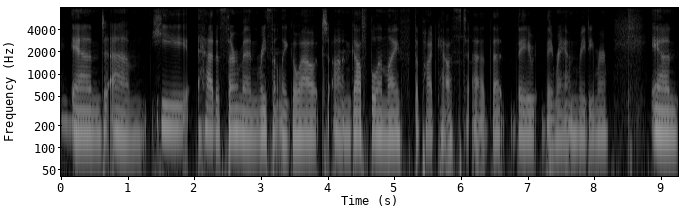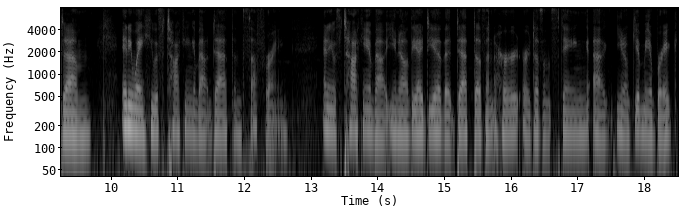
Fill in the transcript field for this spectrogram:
Mm-hmm. And um, he had a sermon recently go out on Gospel in Life, the podcast uh, that they they ran, Redeemer. And um, anyway, he was talking about death and suffering. And he was talking about, you know, the idea that death doesn't hurt or it doesn't sting, uh, you know, give me a break.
